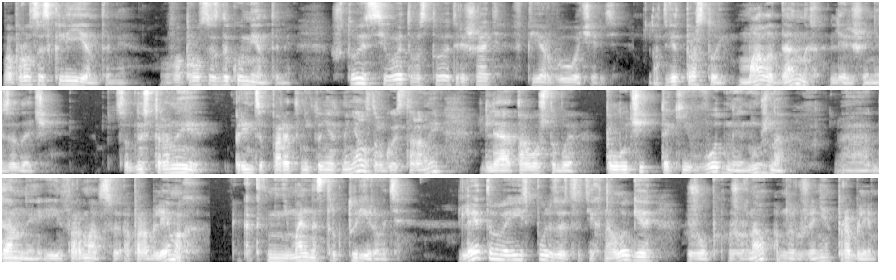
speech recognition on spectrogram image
вопросы с клиентами, вопросы с документами. Что из всего этого стоит решать в первую очередь? Ответ простой. Мало данных для решения задачи. С одной стороны, принцип Паретта никто не отменял, с другой стороны, для того, чтобы получить такие вводные, нужно данные и информацию о проблемах как-то минимально структурировать. Для этого и используется технология ЖОП – журнал обнаружения проблем.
